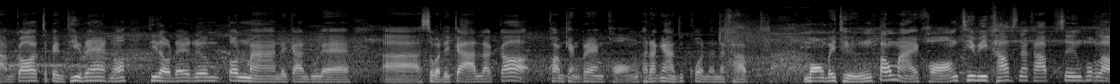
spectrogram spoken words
3 ก็จะเป็นที่แรกเนาะที่เราได้เริ่มต้นมาในการดูแลอ่าสวัสดิการ แล้วก็ความแข็งแรงของพนักงานทุกคนนะครับ มองไปถึงเป้าหมายของทีวีคัพนะครับซึ่งพวกเรา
